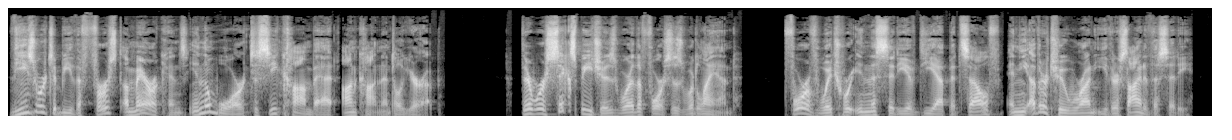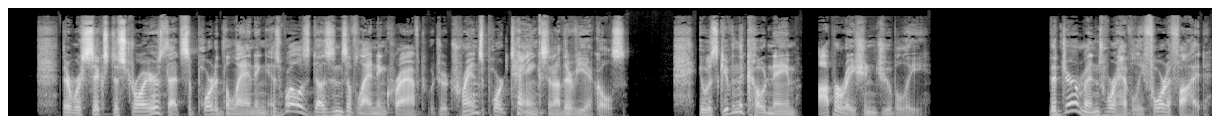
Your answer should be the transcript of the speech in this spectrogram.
These were to be the first Americans in the war to see combat on continental Europe. There were six beaches where the forces would land, four of which were in the city of Dieppe itself, and the other two were on either side of the city. There were six destroyers that supported the landing, as well as dozens of landing craft which would transport tanks and other vehicles. It was given the code name Operation Jubilee. The Germans were heavily fortified.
